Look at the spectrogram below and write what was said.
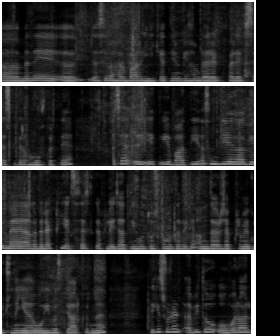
आ, मैंने आ, जैसे मैं हर बार यही कहती हूँ कि हम डायरेक्ट पहले एक्सरसाइज की तरफ़ मूव करते हैं। अच्छा एक ये बात ये ना समझिएगा कि मैं अगर डायरेक्ट ही एक्सरसाइज की तरफ़ ले जाती हूँ तो उसका मतलब है कि अंदर चैप्टर में कुछ नहीं है वही बस तैयार करना है। देखिए स्टूडेंट अभी तो ओवरऑल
